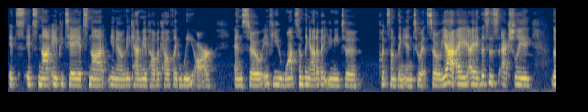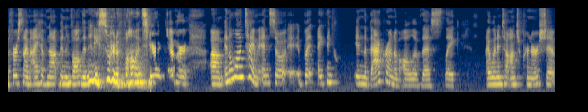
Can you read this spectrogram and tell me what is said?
it's it's not APTA, it's not you know the Academy of Pelvic Health like we are. And so if you want something out of it, you need to put something into it. So yeah, I, I this is actually the first time I have not been involved in any sort of volunteer endeavor um, in a long time. And so, eh, but I think in the background of all of this, like I went into entrepreneurship.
